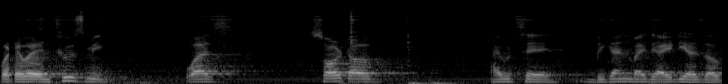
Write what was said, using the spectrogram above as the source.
whatever enthused me was sort of I would say began by the ideas of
